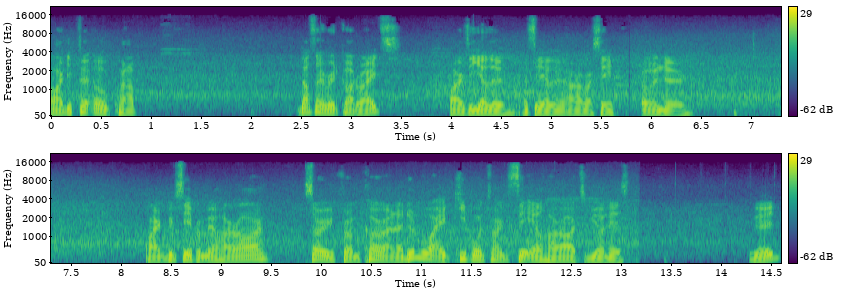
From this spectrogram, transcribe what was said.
our defense. Oh crap! That's a red card, right? Or is it yellow? That's a yellow. All right, I say. Oh no. All right, good save from El Harar. Sorry, from Koran. I don't know why I keep on trying to say El Harar to be honest. Good.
